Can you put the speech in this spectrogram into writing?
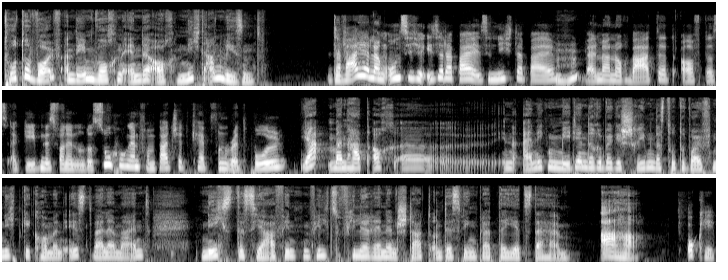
Toto Wolf an dem Wochenende auch nicht anwesend. Da war ja lang unsicher, ist er dabei, ist er nicht dabei, weil man noch wartet auf das Ergebnis von den Untersuchungen vom Budget Cap von Red Bull. Ja, man hat auch äh, in einigen Medien darüber geschrieben, dass Toto Wolf nicht gekommen ist, weil er meint, nächstes Jahr finden viel zu viele Rennen statt und deswegen bleibt er jetzt daheim. Aha. Okay.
